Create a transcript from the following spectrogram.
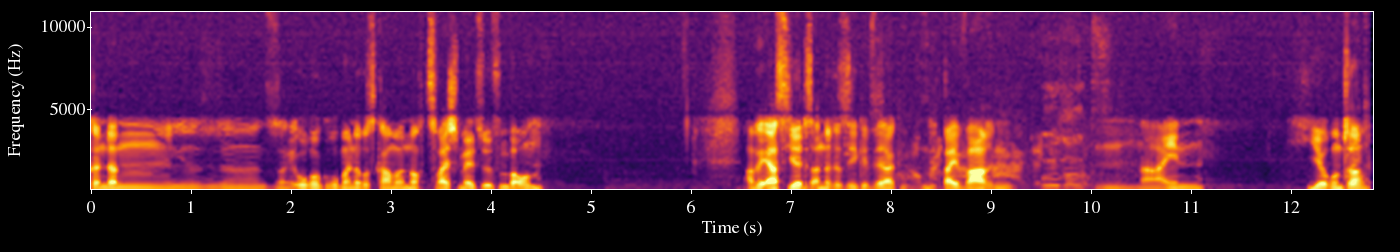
Können dann sagen Orogruben eine Rüstkammer noch zwei Schmelzöfen bauen. Aber erst hier das andere Sägewerk. Bei Waren. Nein. Hier runter.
